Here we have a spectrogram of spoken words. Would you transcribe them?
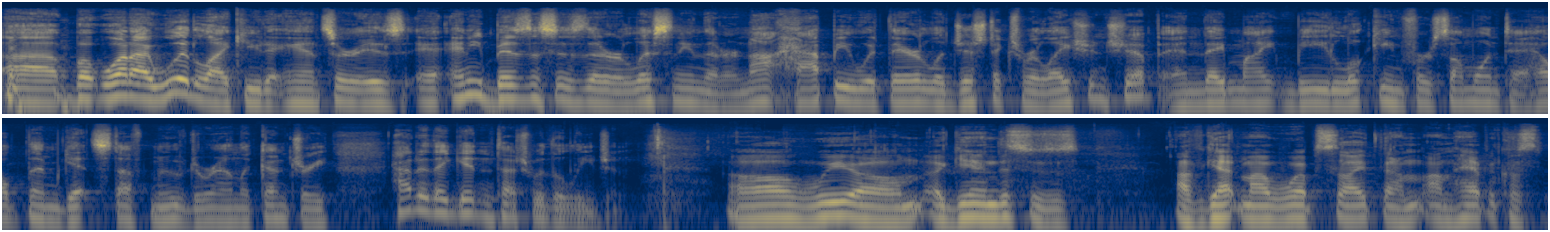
uh, but what I would like you to answer is any businesses that are listening that are not happy with their logistics relationship and they might be looking for someone to help them get stuff moved around the country. How do they get in touch with the Legion? Uh, we um, again, this is. I've got my website that I'm, I'm happy because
